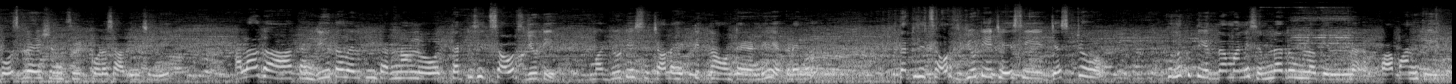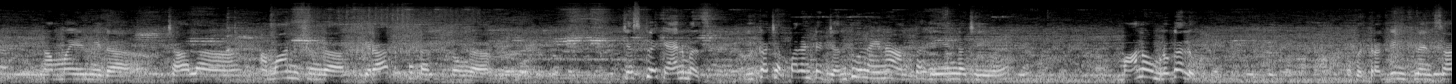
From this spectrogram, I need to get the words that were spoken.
పోస్ట్ గ్రాడ్యుయేషన్ సీట్ కూడా సాధించింది. అలాగా తన జీవితం వెళ్తున్న తరుణంలో థర్టీ సిక్స్ అవర్స్ డ్యూటీ మా డ్యూటీస్ చాలా హెక్టిక్గా ఉంటాయండి ఎక్కడైనా. థర్టీ సిక్స్ అవర్స్ డ్యూటీ చేసి జస్ట్ కునుకు తీద్దామని సెమినార్ రూమ్లోకి వెళ్ళిన పాపానికి ఆ అమ్మాయి మీద చాలా అమానుషంగా కిరాతకంగా జస్ట్ లైక్ యానిమల్స్. ఇంకా చెప్పాలంటే జంతువులైనా అంత హేయంగా చేయవు. మానవ మృగాలు. ఒక డ్రగ్ ఇన్ఫ్లుయెన్సా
